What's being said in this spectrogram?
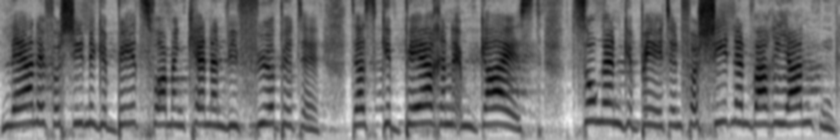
Lerne verschiedene Gebetsformen kennen, wie Fürbitte, das Gebären im Geist, Zungengebet in verschiedenen Varianten.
